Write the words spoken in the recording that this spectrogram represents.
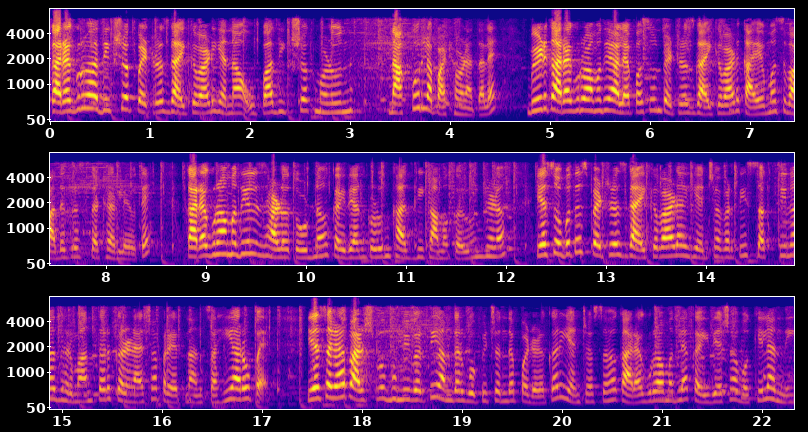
कारागृह अधीक्षक पेट्रस गायकवाड यांना उपाधीक्षक म्हणून नागपूरला पाठवण्यात आलंय. बीड कारागृहामध्ये आल्यापासून पेट्रस गायकवाड कायमच वादग्रस्त ठरले होते. कारागृहामधील झाडं तोडणं कैद्यांकडून खासगी कामं करून घेणं यासोबतच पेट्रस गायकवाड यांच्यावरती सक्तीनं धर्मांतर करण्याच्या प्रयत्नांचाही आरोप आहे. या सगळ्या पार्श्वभूमीवरती आमदार गोपीचंद पडळकर यांच्यासह कारागृहामधल्या कैद्याच्या वकिलांनी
